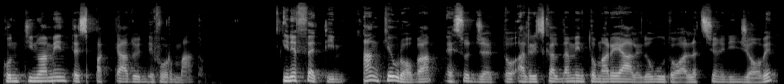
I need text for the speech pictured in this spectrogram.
continuamente spaccato e deformato. In effetti anche Europa è soggetto al riscaldamento mareale dovuto all'azione di Giove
